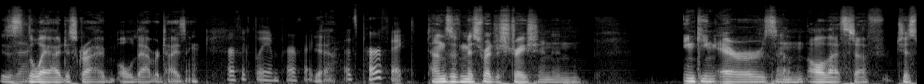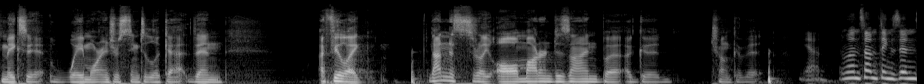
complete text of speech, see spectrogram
is exactly. the way I describe old advertising. Perfectly imperfect. Yeah, that's perfect. Tons of misregistration and inking errors and all that stuff just makes it way more interesting to look at than I feel like Not necessarily all modern design, but a good chunk of it. Yeah. And when something's in-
